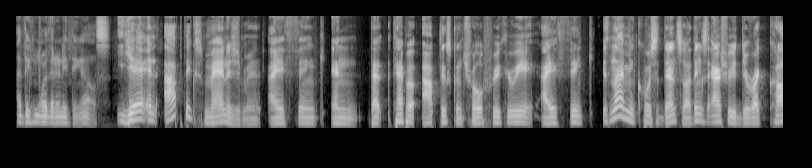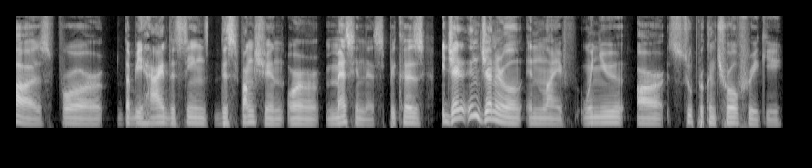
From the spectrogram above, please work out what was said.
I think more than anything else. Yeah, and optics management, I think, and that type of optics control freakery, I think, is not even coincidental. I think it's actually a direct cause for the behind the scenes dysfunction or messiness. Because in gen- in life, when you are super control freaky,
